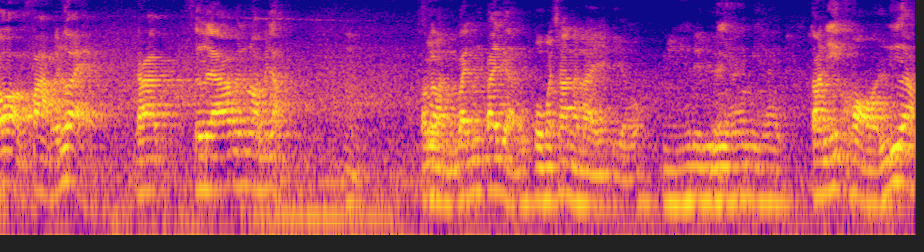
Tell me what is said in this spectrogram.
ก็ฝากไว้ด้วยนะครับซื้อแล้วไม่ต้องนอนไม่หลับอืมสำหรับวัยรุ่นป้ายเหลืองโปรโมชั่นอะไรเดี๋ยว มีให้เรื่มีอยให้มีให้ตอนนี้ขอเรื่อง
